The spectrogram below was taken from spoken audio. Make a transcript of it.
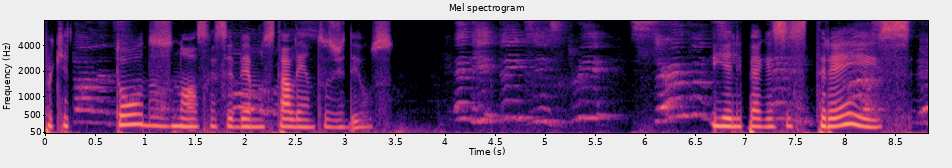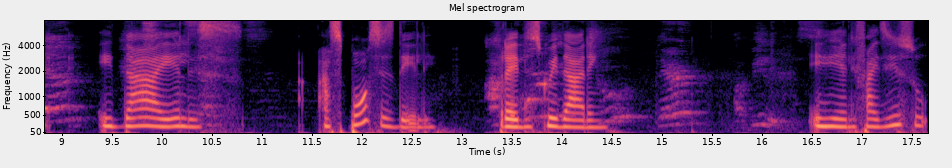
Porque todos nós recebemos talentos de Deus. E ele pega esses três e dá a eles as posses dele para eles cuidarem. E ele faz isso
